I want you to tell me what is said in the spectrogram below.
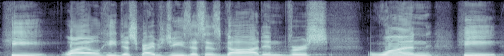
he, while he describes Jesus as God in verse 1, he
